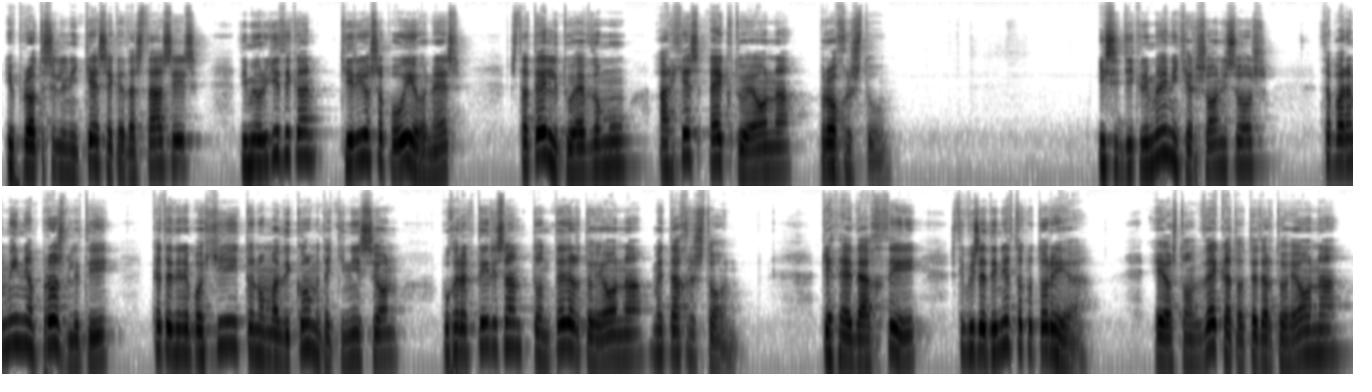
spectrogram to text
Οι πρώτες ελληνικές εγκαταστάσεις δημιουργήθηκαν κυρίως από Ιωνες στα τέλη του 7ου αρχές 6ου αιώνα π.Χ. Η συγκεκριμένη Χερσόνησος θα παραμείνει απρόσβλητη κατά την εποχή των ομαδικών μετακινήσεων που χαρακτήρισαν τον 4ο αιώνα μετά Χριστόν και θα ενταχθεί στη Βυζαντινή Αυτοκρατορία έως τον 14ο αιώνα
